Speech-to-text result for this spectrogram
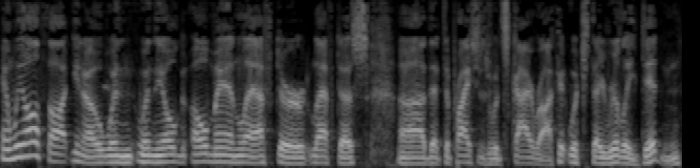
and we all thought, you know, when when the old old man left or left us, uh, that the prices would skyrocket, which they really didn't,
